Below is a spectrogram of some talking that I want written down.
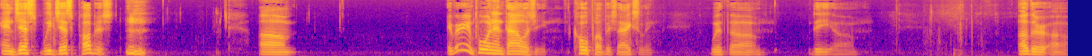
and just we just published um, a very important anthology, co-published actually, with um, the uh, other uh,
